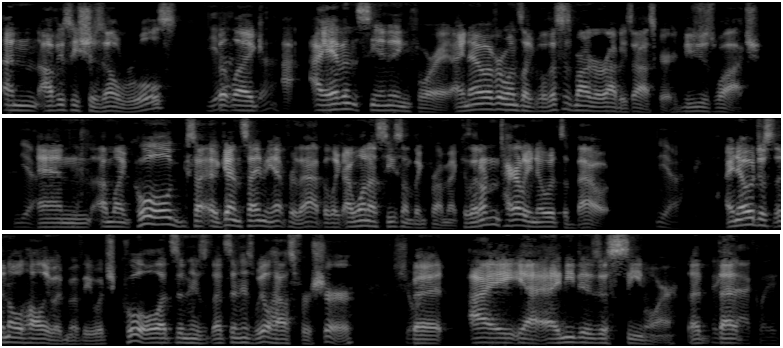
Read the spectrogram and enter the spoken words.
and obviously Chazelle rules. yeah, but like yeah. I, I haven't seen anything for it. I know everyone's like, "Well, this is Margot Robbie's Oscar. You just watch." Yeah, And I'm like, "Cool." Again, sign me up for that. But like, I want to see something from it because I don't entirely know what it's about. yeah, I know just an old Hollywood movie, which cool. That's in his that's in his wheelhouse for sure. sure, But I yeah, I need to just see more. That that exactly.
